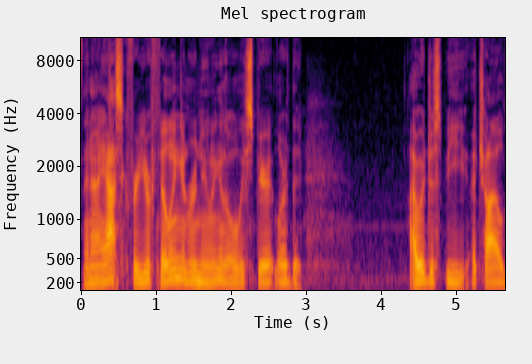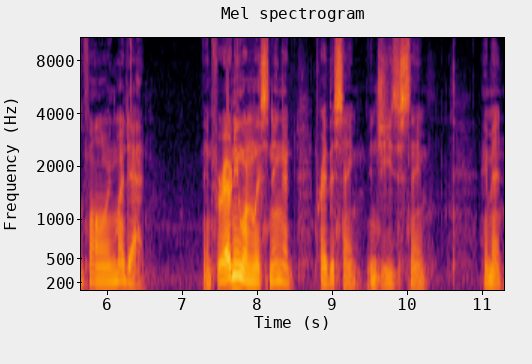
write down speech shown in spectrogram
And I ask for your filling and renewing of the Holy Spirit, Lord, that I would just be a child following my dad. And for anyone listening, I'd pray the same. In Jesus' name, amen.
